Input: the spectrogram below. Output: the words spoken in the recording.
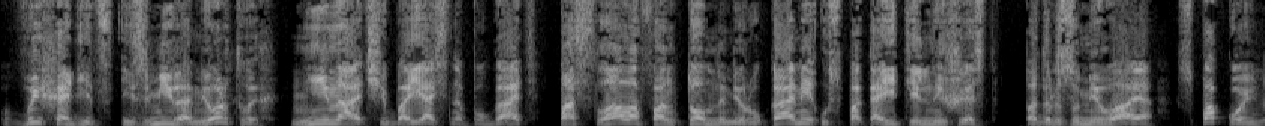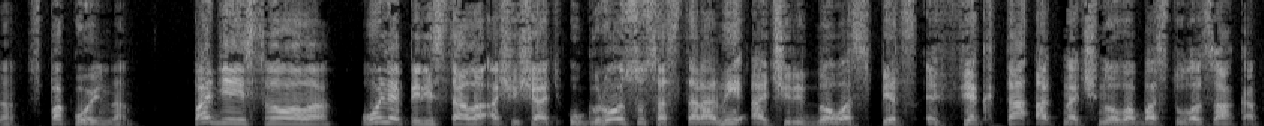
Выходец из мира мертвых, не иначе боясь напугать, послала фантомными руками успокоительный жест, подразумевая «спокойно, спокойно». Подействовала. Оля перестала ощущать угрозу со стороны очередного спецэффекта от ночного бастулазака.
